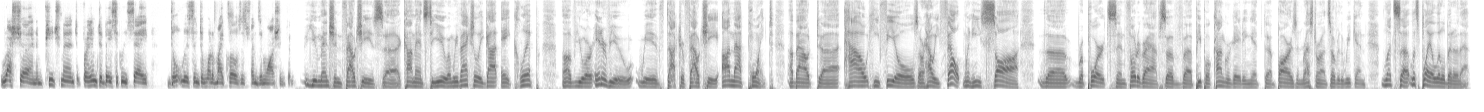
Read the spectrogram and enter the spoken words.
Russia and impeachment for him to basically say don't listen to one of my closest friends in Washington. You mentioned Fauci's uh, comments to you, and we've actually got a clip of your interview with Dr. Fauci on that point about uh, how he feels or how he felt when he saw the reports and photographs of uh, people congregating at uh, bars and restaurants over the weekend. Let's uh, let's play a little bit of that.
